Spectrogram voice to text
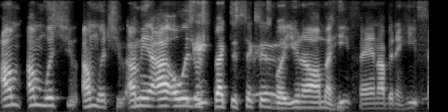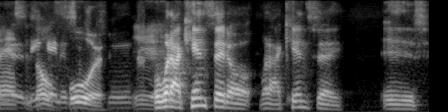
I, am I'm with you. I'm with you. I mean, I always respect the Sixers, yeah. but you know, I'm a Heat fan. I've been a Heat fan yeah, since 04. Yeah. But what I can say though, what I can say is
